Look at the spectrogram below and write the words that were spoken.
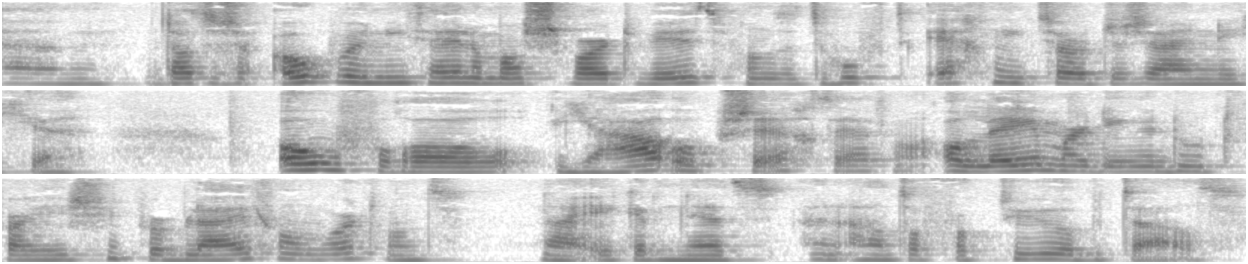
Ehm, dat is ook weer niet helemaal zwart-wit, want het hoeft echt niet zo te zijn dat je overal ja op zegt. Maar alleen maar dingen doet waar je super blij van wordt. Want nou, ik heb net een aantal facturen betaald.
